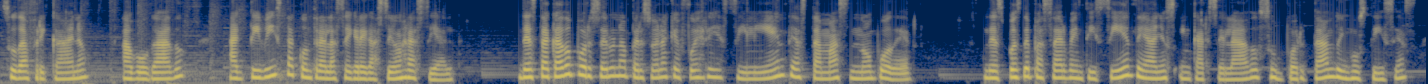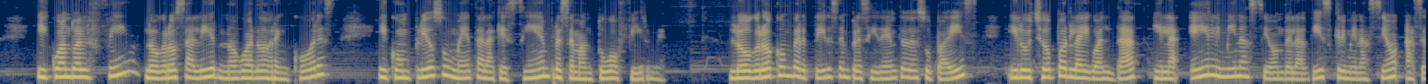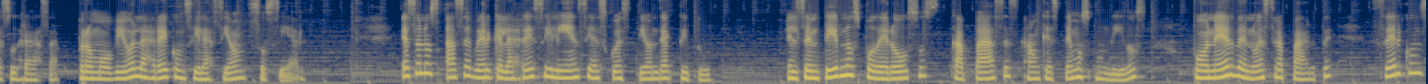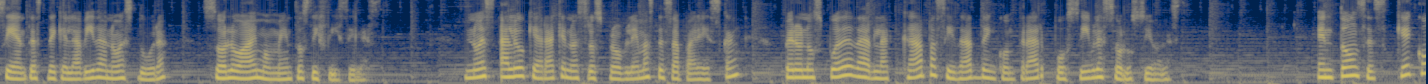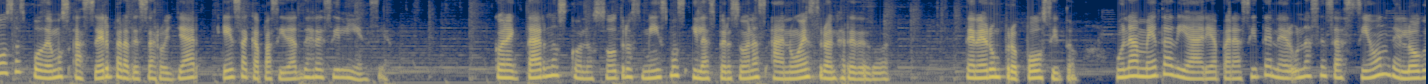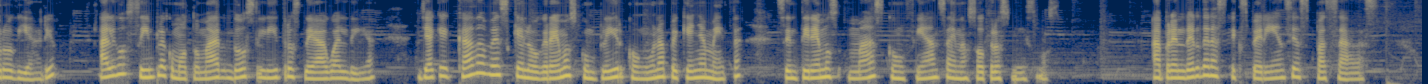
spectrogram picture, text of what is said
sudafricano, abogado, activista contra la segregación racial, destacado por ser una persona que fue resiliente hasta más no poder, después de pasar 27 años encarcelado soportando injusticias, y cuando al fin logró salir no guardó rencores y cumplió su meta a la que siempre se mantuvo firme. Logró convertirse en presidente de su país y luchó por la igualdad y la eliminación de la discriminación hacia su raza. Promovió la reconciliación social. Eso nos hace ver que la resiliencia es cuestión de actitud. El sentirnos poderosos, capaces, aunque estemos hundidos, poner de nuestra parte, ser conscientes de que la vida no es dura, solo hay momentos difíciles. No es algo que hará que nuestros problemas desaparezcan, pero nos puede dar la capacidad de encontrar posibles soluciones. Entonces, ¿qué cosas podemos hacer para desarrollar esa capacidad de resiliencia? conectarnos con nosotros mismos y las personas a nuestro alrededor, tener un propósito, una meta diaria para así tener una sensación de logro diario, algo simple como tomar dos litros de agua al día, ya que cada vez que logremos cumplir con una pequeña meta, sentiremos más confianza en nosotros mismos. Aprender de las experiencias pasadas.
